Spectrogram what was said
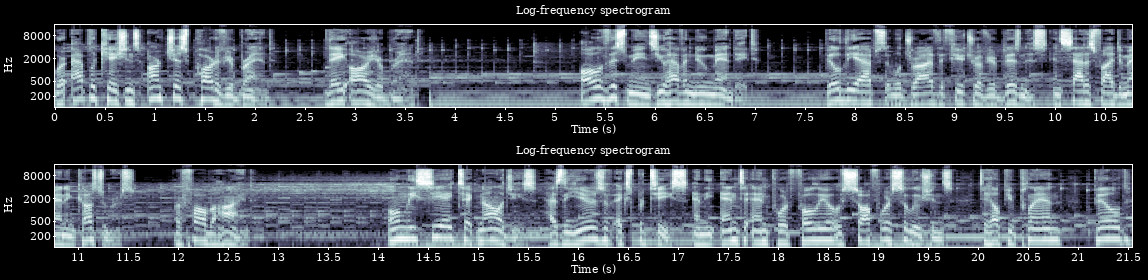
where applications aren't just part of your brand, they are your brand. All of this means you have a new mandate. Build the apps that will drive the future of your business and satisfy demanding customers, or fall behind. Only CA Technologies has the years of expertise and the end to end portfolio of software solutions to help you plan, build,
